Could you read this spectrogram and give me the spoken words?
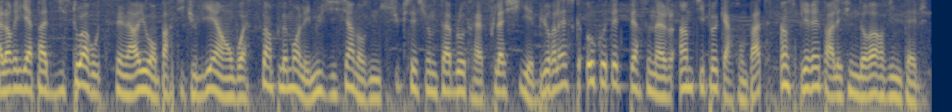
Alors il n'y a pas d'histoire ou de scénario en particulier, hein, on voit simplement les musiciens dans une succession de tableaux très flashy et burlesques aux côtés de personnages un petit peu carton-pâte, inspirés par les films d'horreur vintage.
